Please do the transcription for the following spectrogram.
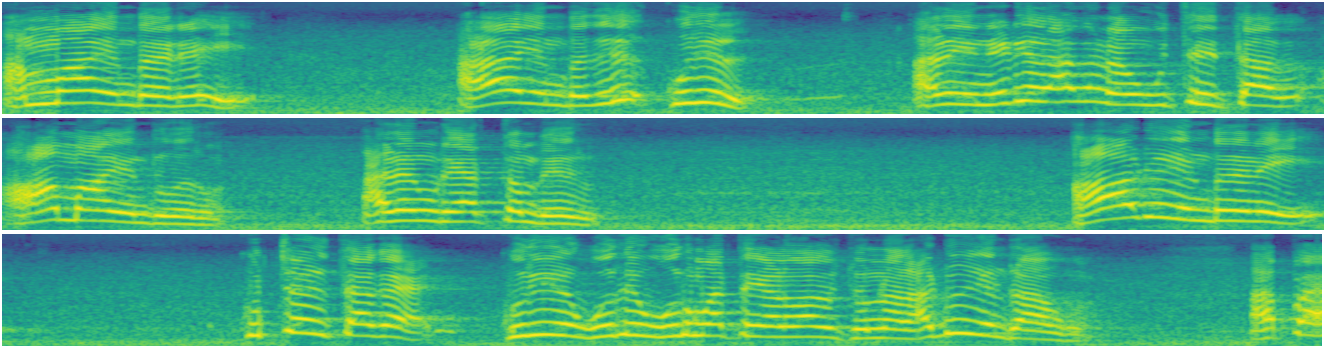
அம்மா என்பதை ஆ என்பது குதில் அதை நெடிலாக நாம் உச்சரித்தால் ஆமா என்று வரும். அதனுடைய அர்த்தம் வேறு. ஆடு என்பதனை குற்றெழுத்தாக குறியில் ஒரு ஒரு மாத்திரை அளவாக சொன்னால் அடு என்று ஆகும் அப்போ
